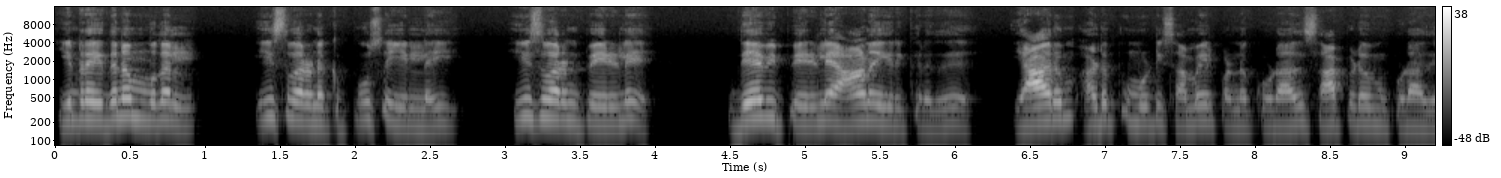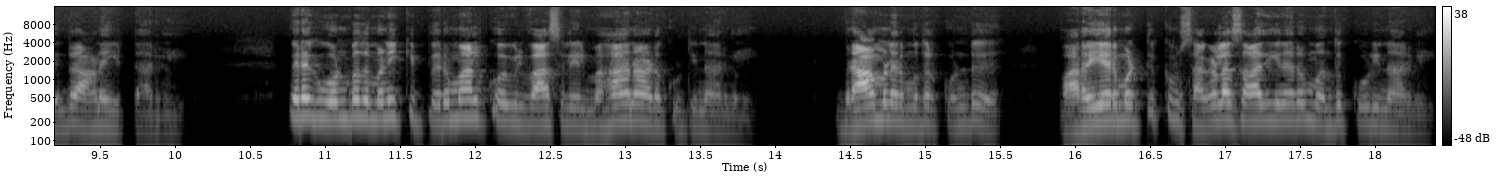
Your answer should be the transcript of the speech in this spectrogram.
இன்றைய தினம் முதல் ஈஸ்வரனுக்கு பூசை இல்லை. ஈஸ்வரன் பேரிலே தேவி பேரிலே ஆணை இருக்கிறது. யாரும் அடுப்பு மூட்டி சமையல் பண்ணக்கூடாது சாப்பிடவும் கூடாது என்று ஆணையிட்டார்கள். பிறகு ஒன்பது மணிக்கு பெருமாள் கோவில் வாசலில் மகாநாடு கூட்டினார்கள். பிராமணர் முதற்கொண்டு பறையர் மட்டுக்கும் சகல சாதியினரும் வந்து கூடினார்கள்.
